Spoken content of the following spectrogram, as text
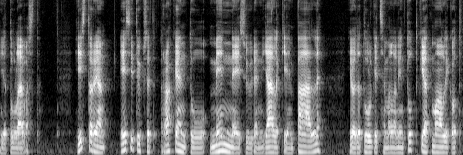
ja tulevasta. Historian esitykset rakentuu menneisyyden jälkien päälle, joita tulkitsemalla niin tutkijat, maallikot,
